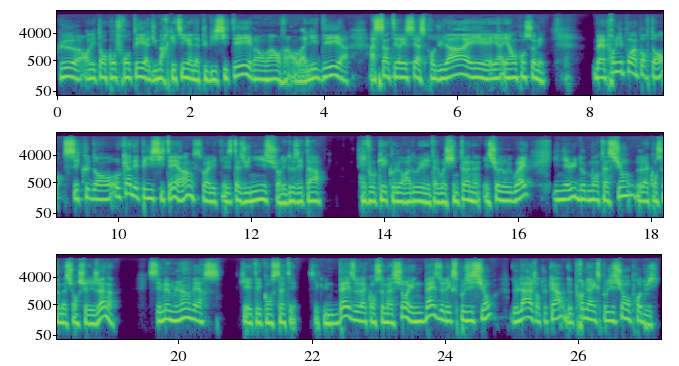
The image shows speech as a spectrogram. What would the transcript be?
Que en étant confronté à du marketing, à de la publicité, eh ben on va on va l'aider à, à s'intéresser à ce produit-là et, et, à en consommer. Ben premier point important, c'est que dans aucun des pays cités, hein, que ce soit les États-Unis sur les deux États évoqués, Colorado et l'État de Washington, et sur l'Uruguay, il n'y a eu d'augmentation de la consommation chez les jeunes. C'est même l'inverse qui a été constaté. C'est qu'une baisse de la consommation et une baisse de l'exposition, de l'âge en tout cas, de première exposition aux produits.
